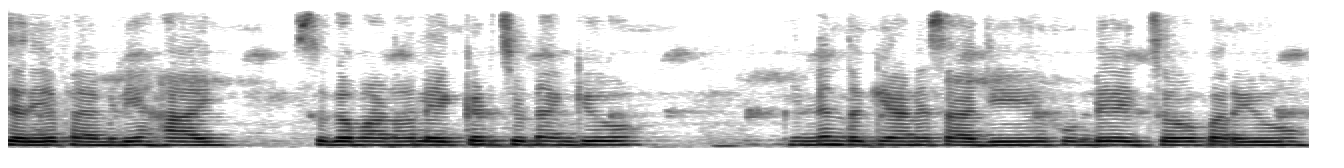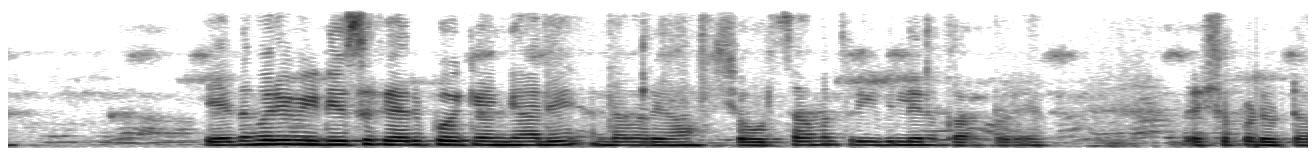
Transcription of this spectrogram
ചെറിയ ഫാമിലി ഹായ്. സുഖമാണോ? ലൈക്ക് അടിച്ചു താങ്ക് യു. പിന്നെന്തൊക്കെയാണ് സാജി? ഫുഡ് കഴിച്ചോ? പറയൂ. ഏതെങ്കിലും ഒരു വീഡിയോസ് കയറിപ്പോയി കഴിഞ്ഞാൽ എന്താ പറയുക ഷോർട്സ് ആകുമ്പോൾ ത്രീ ബില്യനൊക്കെ ആകട്ടെ രക്ഷപ്പെടും കേട്ടോ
